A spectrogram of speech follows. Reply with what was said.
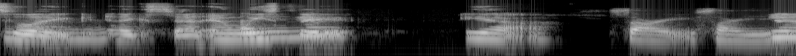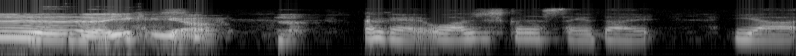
to like hmm an extent. And And we you know, say, yeah, sorry, sorry, no, you, no, no, no, you can go. Okay, well, I was just gonna say that, yeah,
